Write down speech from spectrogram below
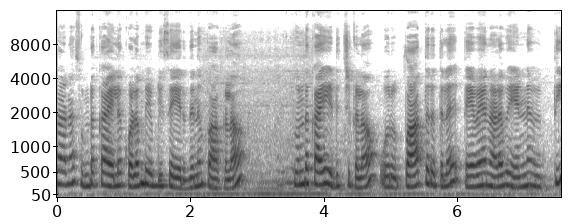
சான சுண்டைக்காயில் குழம்பு எப்படி செய்கிறதுன்னு பார்க்கலாம். சுண்டைக்காயை இடிச்சுக்கலாம். ஒரு பாத்திரத்தில் தேவையான அளவு எண்ணெய் ஊற்றி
